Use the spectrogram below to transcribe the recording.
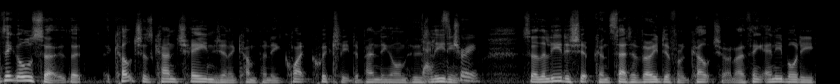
think also that cultures can change in a company quite quickly depending on who's That's leading. true. Them. So the leadership can set a very different culture, and I think anybody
